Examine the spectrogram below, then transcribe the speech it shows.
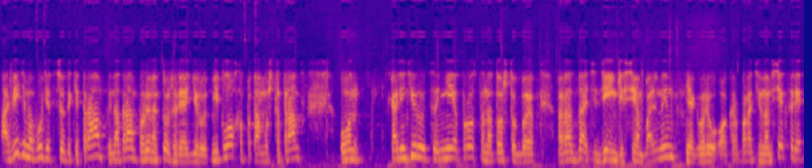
А, видимо, будет все-таки Трамп, и на Трампа рынок тоже реагирует неплохо, потому что Трамп, он ориентируется не просто на то, чтобы раздать деньги всем больным, я говорю о корпоративном секторе,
